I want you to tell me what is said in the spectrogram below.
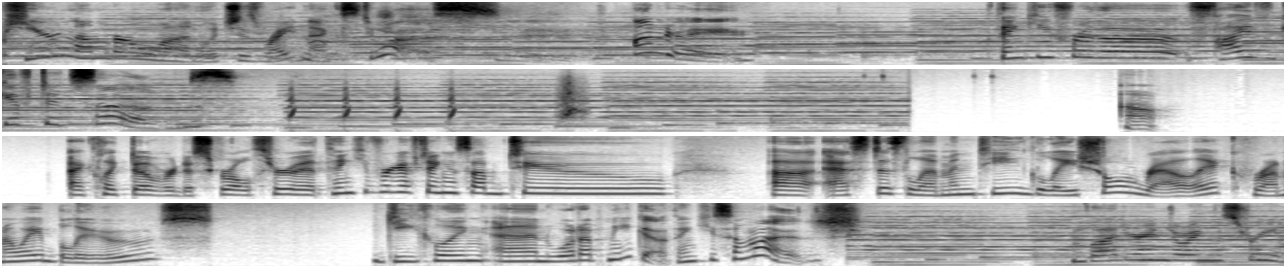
Pier Number One, which is right next to us. Andre! Thank you for the five gifted subs. Oh. I clicked over to scroll through it. Thank you for gifting a sub to uh, Estes Lemon Tea, Glacial Relic, Runaway Blues, Geekling, and What Up Nico. Thank you so much. I'm glad you're enjoying the stream.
